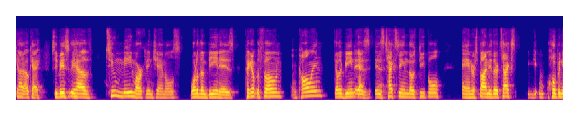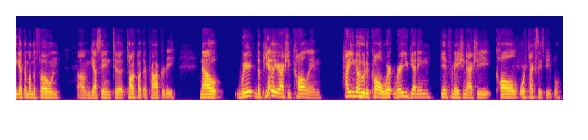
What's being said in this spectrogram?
Got it. Okay. So you basically have two main marketing channels. One of them being is picking up the phone and calling. The other being yeah. is is texting those people and responding to their text, hoping to get them on the phone, I'm guessing to talk about their property. Now, where the people that you're actually calling, how do you know who to call? Where, where are you getting the information to actually call or text these people?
